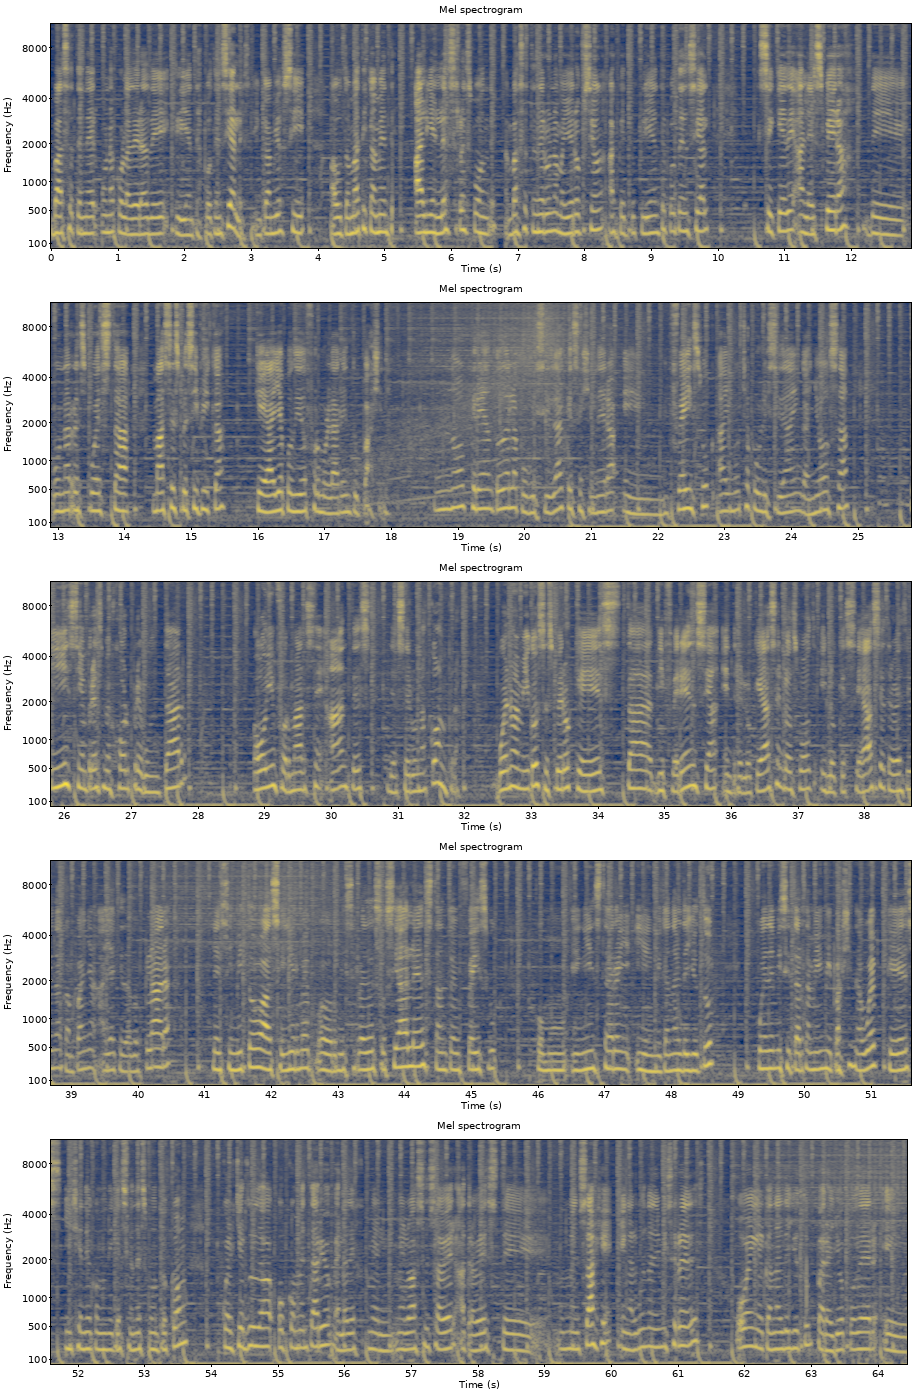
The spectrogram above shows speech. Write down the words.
vas a tener una coladera de clientes potenciales. En cambio, si automáticamente alguien les responde, vas a tener una mayor opción a que tu cliente potencial se quede a la espera de una respuesta más específica que haya podido formular en tu página. No crean toda la publicidad que se genera en Facebook. Hay mucha publicidad engañosa y siempre es mejor preguntar o informarse antes de hacer una compra. Bueno amigos, espero que esta diferencia entre lo que hacen los bots y lo que se hace a través de una campaña haya quedado clara. Les invito a seguirme por mis redes sociales, tanto en Facebook como en Instagram y en mi canal de YouTube. Pueden visitar también mi página web que es ingeniocomunicaciones.com Cualquier duda o comentario me, lo hacen saber a través de un mensaje en alguna de mis redes o en el canal de YouTube para yo poder eh,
